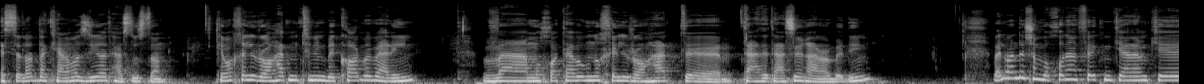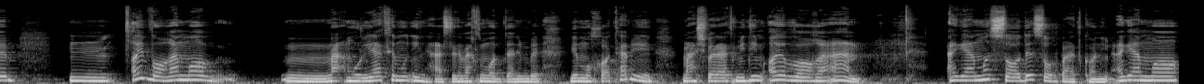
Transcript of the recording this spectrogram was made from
اصطلاحات و کلمات زیاد هست دوستان که ما خیلی راحت می‌تونیم به کار ببریم. و مخاطب اونو خیلی راحت تحت تاثیر قرار بدیم. ولی من داشتم با خودم فکر می‌کردم که آیا واقعا ما مأموریتمون این هست؟ یعنی وقتی ما داریم به یه مخاطبی مشورت میدیم آیا واقعا اگر ما ساده صحبت کنیم اگر ما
